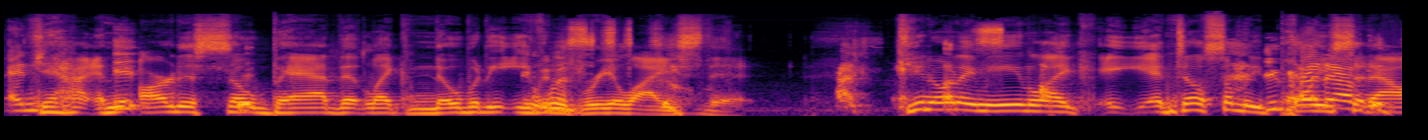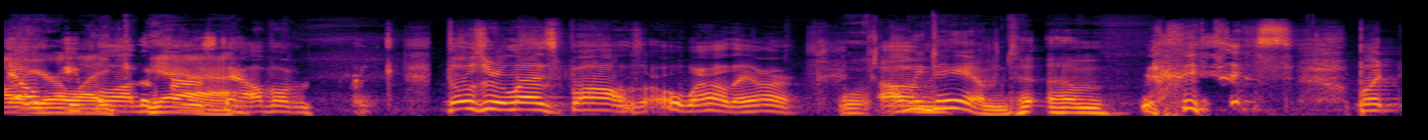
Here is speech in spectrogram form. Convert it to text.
and Yeah, and the it- art is so bad that like nobody even so- realized it. Do you know what I mean? Like until somebody You points it out, you're like, on the yeah. first album, like, those are Les Pauls. Oh wow, they are. Well, I'll be damned. Um, but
